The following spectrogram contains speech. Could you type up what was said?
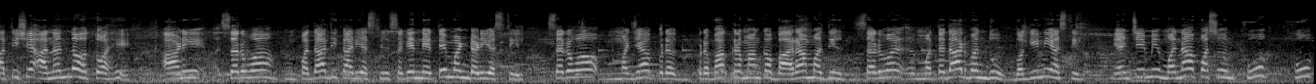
अतिशय आनंद होतो आहे. आणि सर्व पदाधिकारी असतील सगळे नेते मंडळी असतील सर्व माझ्या प्र प्रभाग क्रमांक बारामधील सर्व मतदार बंधू भगिनी असतील यांचे मी मनापासून खूप खूप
